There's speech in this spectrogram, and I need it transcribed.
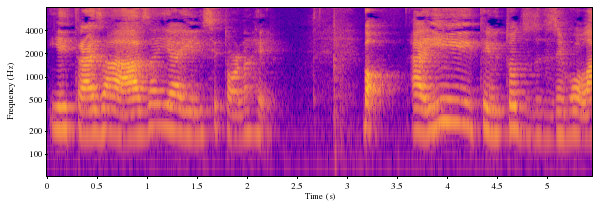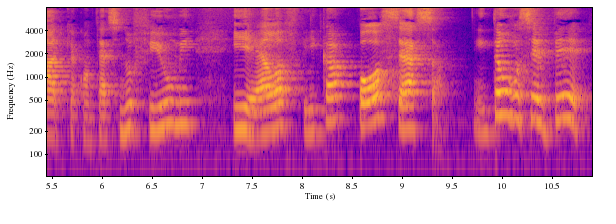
E aí traz a asa e aí ele se torna rei. Bom, Aí tem todo o desenrolado que acontece no filme e ela fica possessa. Então você vê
